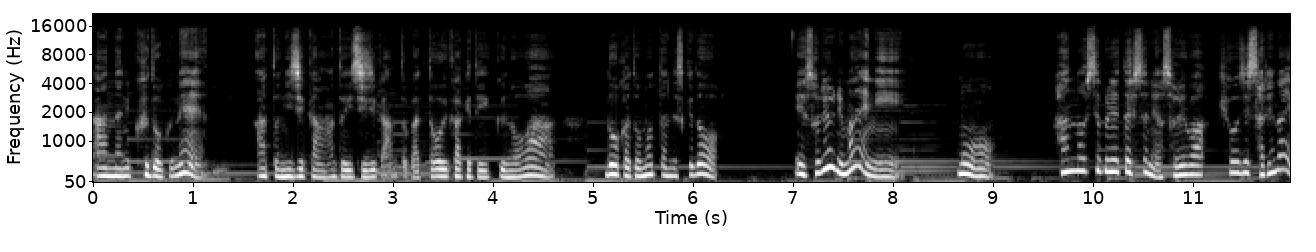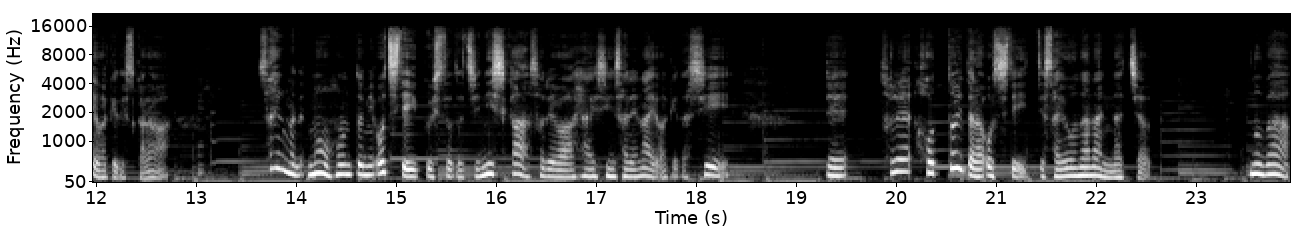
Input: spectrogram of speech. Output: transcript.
あんなにくどくね、あと2時間、あと1時間とかって追いかけていくのはどうかと思ったんですけど、え、それより前にもう反応してくれた人にはそれは表示されないわけですから、最後までもう本当に落ちていく人たちにしかそれは配信されないわけだし、で、それほっといたら落ちていってさようならになっちゃうのが、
